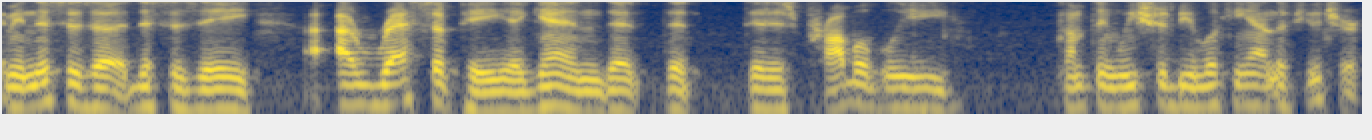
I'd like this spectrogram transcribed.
I mean, this is a this is a a recipe again that that that is probably something we should be looking at in the future.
